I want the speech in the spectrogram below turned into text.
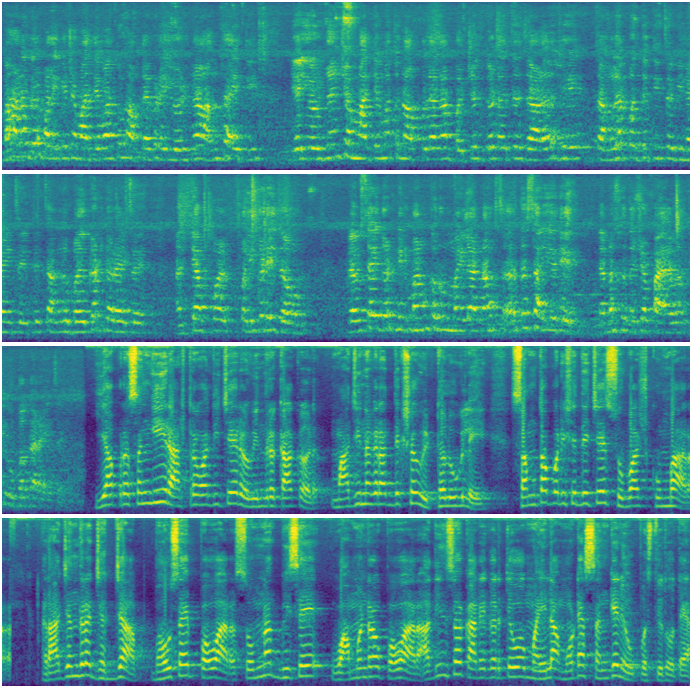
महानगरपालिकेच्या माध्यमातून आपल्याकडे योजना आणता येतील. या योजनांच्या माध्यमातून आपल्याला बचत गटाचं जाळं हे चांगल्या पद्धतीचं विणायचंय ते चांगलं बळकट करायचंय. आणि त्या पलीकडे जाऊन व्यवसाय गट निर्माण करून महिलांना अर्थसहाय्य देत त्यांना स्वतःच्या पायावरती उभं करायचंय. या प्रसंगी राष्ट्रवादीचे रवींद्र काकड माजी नगराध्यक्ष विठ्ठल उगले समता परिषदेचे सुभाष कुंभार राजेंद्र झगजाप भाऊसाहेब पवार सोमनाथ भिसे वामनराव पवार आदींसह कार्यकर्ते व महिला मोठ्या संख्येने उपस्थित होत्या.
